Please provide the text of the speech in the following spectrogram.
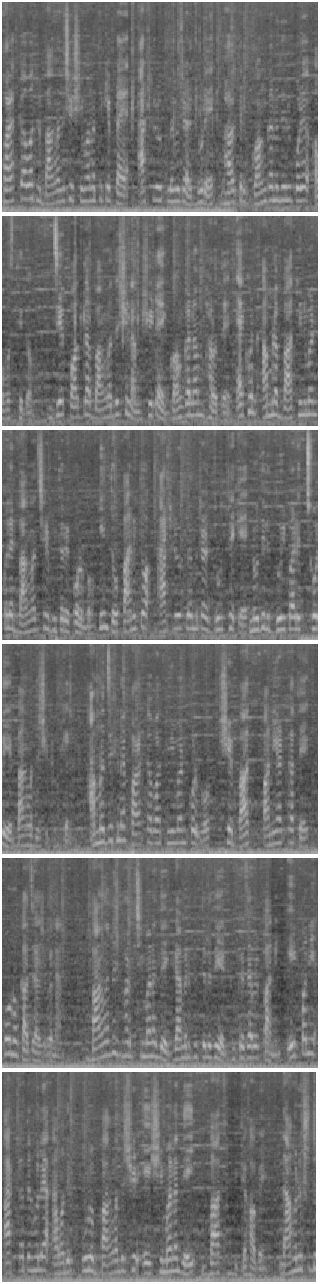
ফারাক্কাবাদ বাংলাদেশের সীমানা থেকে প্রায় আঠেরো কিলোমিটার দূরে ভারতের গঙ্গা নদীর উপরে অবস্থিত। যে পদ্মা বাংলাদেশের নাম, সেটাই গঙ্গা নাম ভারতে এখন আমরা বাঁধ নির্মাণ করে বাংলাদেশের ভিতরে করব, কিন্তু পানি তো আঠেরো কিলোমিটার দূর থেকে নদীর দুই পাড়ে ছড়িয়ে বাংলাদেশে ঢুকে। আমরা যেখানে ফারাক্কা বাঁধ নির্মাণ করব, সে বাঁধ পানি আটকাতে কোনো কাজে আসবে না। বাংলাদেশ ভারত সীমানা দিয়ে গ্রামের ভিতরে দিয়ে ঢুকে যাবে পানি। এই পানি আটকাতে হলে আমাদের পুরো বাংলাদেশের এই সীমানা দিয়েই বাঁধ দিতে হবে। না হলে শুধু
